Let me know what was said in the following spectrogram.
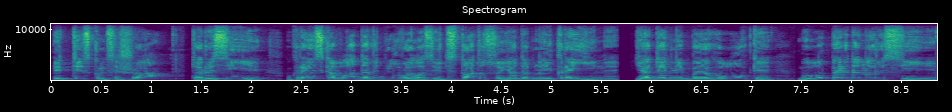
Під тиском США та Росії українська влада відмовилась від статусу ядерної країни. Ядерні боєголовки було передано Росії,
